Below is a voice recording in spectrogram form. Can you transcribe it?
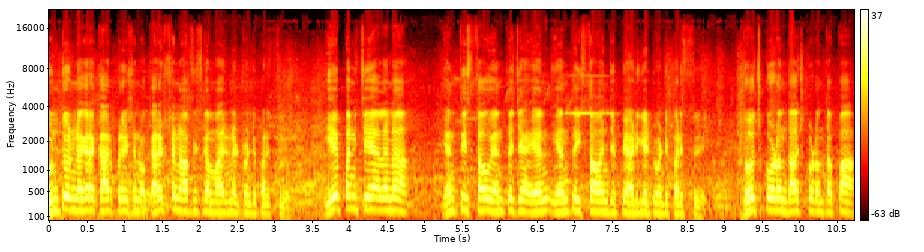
గుంటూరు నగర కార్పొరేషన్ ఒక కరప్షన్ ఆఫీస్గా మారినటువంటి పరిస్థితులు. ఏ పని చేయాలన్నా ఎంత ఇస్తావు ఎంత చే- ఎంత ఇస్తావు అని చెప్పి అడిగేటువంటి పరిస్థితి. దోచుకోవడం దాచుకోవడం తప్ప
